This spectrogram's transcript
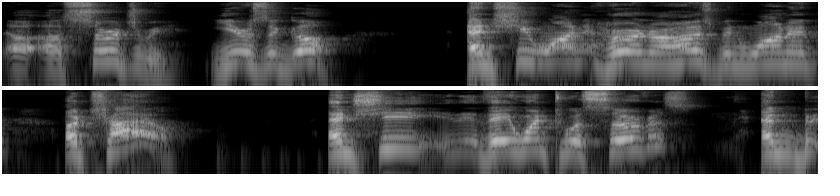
a, a surgery years ago, and she wanted her and her husband wanted a child, and she they went to a service, and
